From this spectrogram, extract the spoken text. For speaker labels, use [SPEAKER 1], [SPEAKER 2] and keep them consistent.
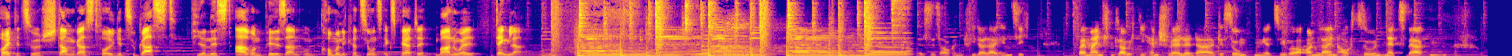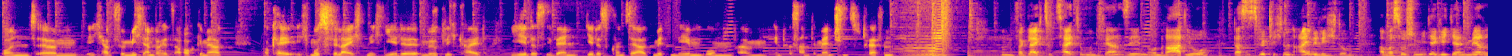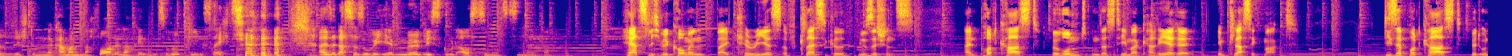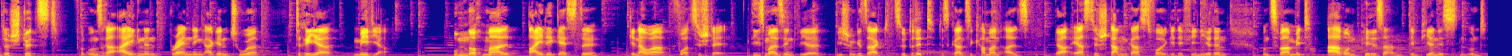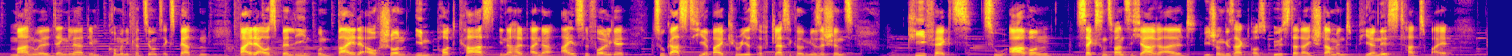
[SPEAKER 1] Heute zur Stammgastfolge zu Gast Pianist Aaron Pilsan und Kommunikationsexperte Manuel Dengler.
[SPEAKER 2] Es ist auch in vielerlei Hinsicht bei manchen, glaube ich, die Hemmschwelle da gesunken, jetzt über online auch zu netzwerken. Und ähm, ich habe für mich einfach jetzt auch gemerkt, okay, ich muss vielleicht nicht jede Möglichkeit, jedes Event, jedes Konzert mitnehmen, um ähm, interessante Menschen zu treffen.
[SPEAKER 3] Im Vergleich zu Zeitung und Fernsehen und Radio, das ist wirklich nur in eine Richtung. Aber Social Media geht ja in mehrere Richtungen. Da kann man nach vorne, nach hinten, zurück, links, rechts. also das versuche ich eben möglichst gut auszunutzen einfach.
[SPEAKER 1] Herzlich willkommen bei Careers of Classical Musicians ein Podcast rund um das Thema Karriere im Klassikmarkt. Dieser Podcast wird unterstützt von unserer eigenen Branding-Agentur Dreher Media. Um nochmal beide Gäste genauer vorzustellen. Diesmal sind wir, wie schon gesagt, zu dritt. Das Ganze kann man als ja, erste Stammgastfolge definieren. Und zwar mit Aaron Pilsan, dem Pianisten, und Manuel Dengler, dem Kommunikationsexperten. Beide aus Berlin und beide auch schon im Podcast innerhalb einer Einzelfolge zu Gast hier bei Careers of Classical Musicians. Key Facts zu Aaron. 26 Jahre alt, wie schon gesagt, aus Österreich stammend, Pianist, hat bei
